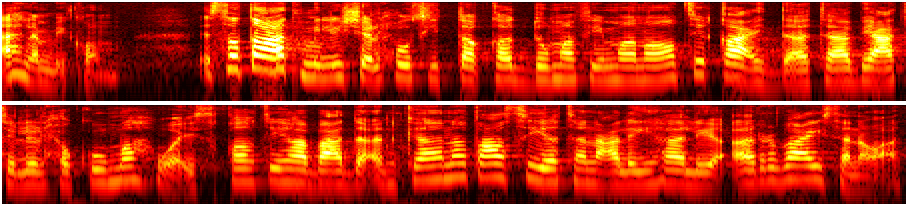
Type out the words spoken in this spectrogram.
أهلا بكم استطاعت ميليشيا الحوثي التقدم في مناطق عدة تابعة للحكومة وإسقاطها بعد أن كانت عصية عليها لأربع سنوات.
